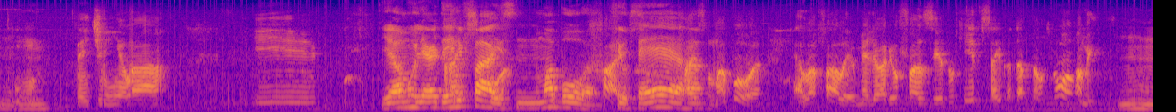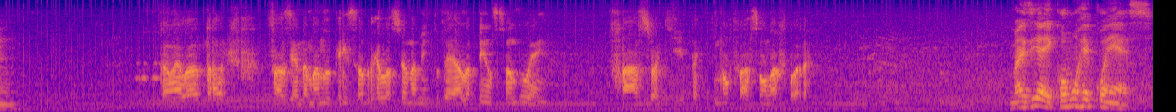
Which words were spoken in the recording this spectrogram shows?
uhum. um dedinho lá. E. E a mulher dele faz, numa boa, faz, fio terra. Faz numa boa ela fala, é melhor eu fazer do que ele sair para dar para outro homem. Uhum. Então ela tá fazendo a manutenção do relacionamento dela, pensando em faço aqui para que não façam lá fora. Mas e aí, como reconhece?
